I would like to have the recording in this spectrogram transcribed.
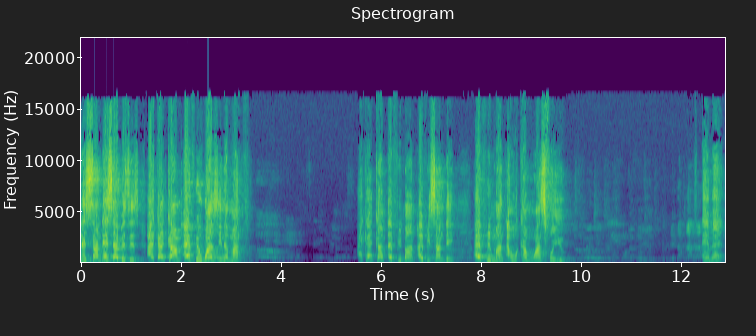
This Sunday services, I can come every once in a month. I can come every month, every Sunday. Every month I will come once for you. Amen.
